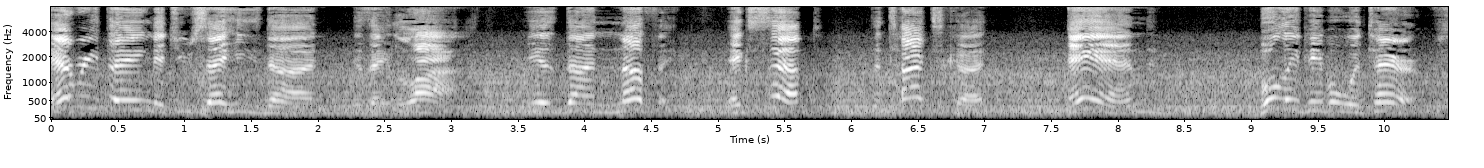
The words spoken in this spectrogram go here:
Everything that you say he's done is a lie. He has done nothing except the tax cut and bully people with tariffs.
